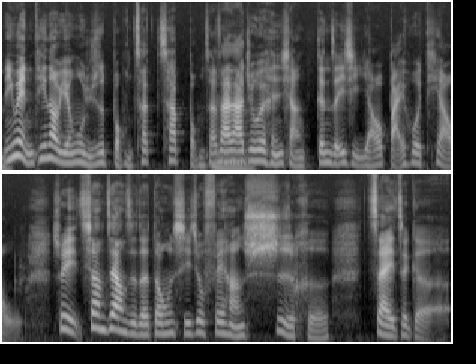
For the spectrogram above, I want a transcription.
因为你听到圆舞曲是蹦嚓嚓、蹦嚓嚓，他就会很想跟着一起摇摆或跳舞。嗯、所以像这样子的东西，就非常适合在这个。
